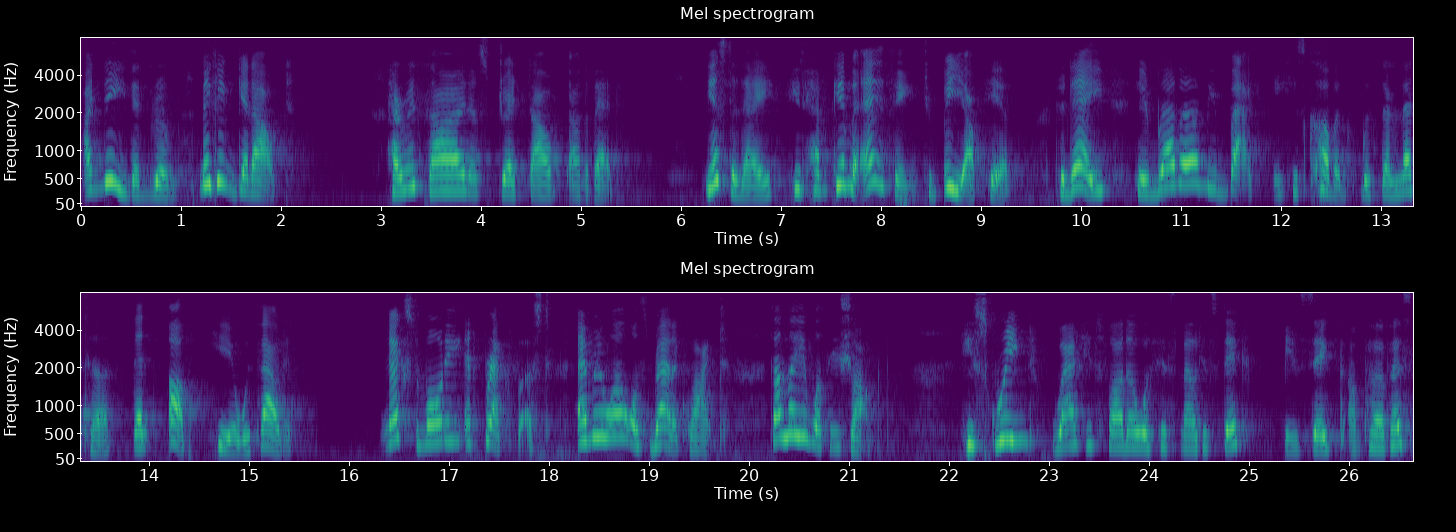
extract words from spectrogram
I need that room. Make him get out. Harry sighed and stretched out on the bed. Yesterday he'd have given anything to be up here. Today he'd rather be back in his cupboard with the letter than up here without it. Next morning at breakfast, everyone was rather quiet. Dudley was in shock. He screamed, whacked his father with his Smeltings stick, been sick on purpose,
